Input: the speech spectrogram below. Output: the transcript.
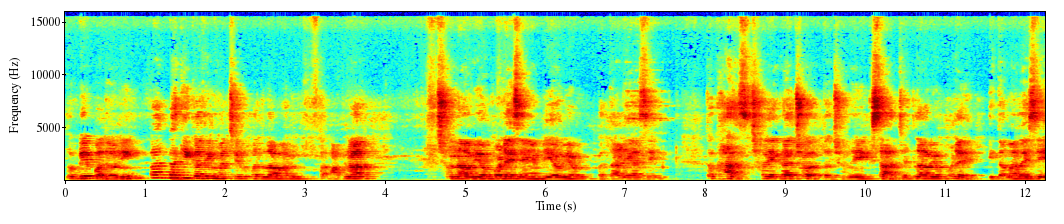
તો બે પદોની બાદબાકી કરીને વચ્ચેનું બદલાવાનું તો આપણા છ ના અવયવ પડે છે અહીંયા બે અવયવ બતાડ્યા છે. તો ખાસ છ એકા છ, તો છ ને એક સાત જેટલા અવયવ પડે એ તમારે છે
